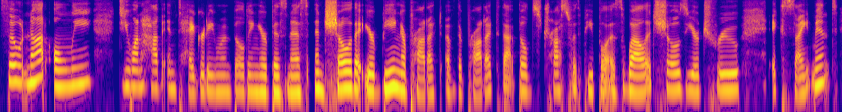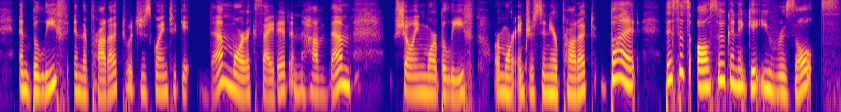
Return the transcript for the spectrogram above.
So, not only do you want to have integrity when building your business and show that you're being a product of the product, that builds trust with people as well. It shows your true excitement and belief in the product, which is going to get them more excited and have them showing more belief or more interest in your product. But this is also going to get you results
